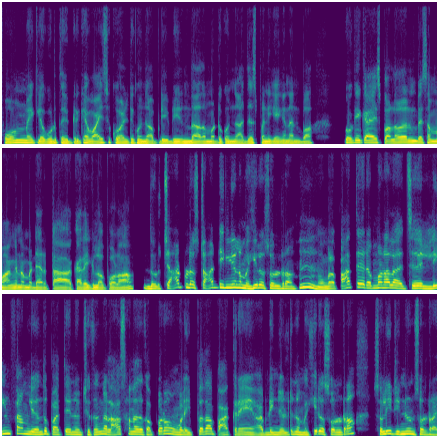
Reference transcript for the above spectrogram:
ஃபோன் மைக்கில் கொடுத்துட்டு இருக்கேன். வாய்ஸ் குவாலிட்டி கொஞ்சம் அப்படி இப்படி இருந்தால் அதை மட்டும் கொஞ்சம் அட்ஜஸ்ட் பண்ணிக்கங்க நண்பா. ஓகே காய்ஸ் பலவரன் பேச வாங்க. நம்ம டேரக்டா கதைக்குள்ள போகலாம் இந்த ஒரு சாட்டோட ஸ்டார்டிங்லேயே நம்ம ஹீரோ சொல்றோம். உங்களை பார்த்தே ரொம்ப நாள் ஆச்சு. லிங்க் ஃபேமிலி வந்து பார்த்தேன்னு வச்சுக்கோங்க. லாஸ் ஆனதுக்கு அப்புறம் உங்களை இப்பதான் பாக்குறேன் அப்படின்னு சொல்லிட்டு நம்ம ஹீரோ சொல்றான். சொல்லிட்டு இன்னொன்னு சொல்றா.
